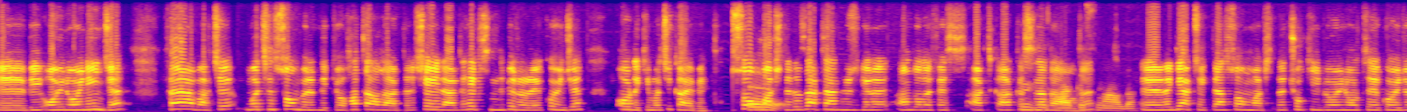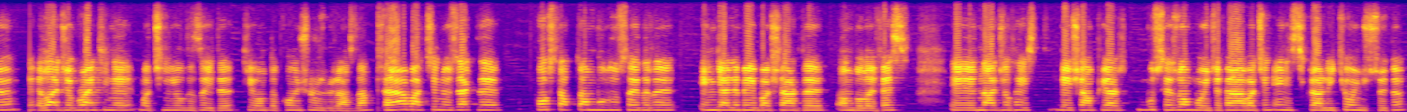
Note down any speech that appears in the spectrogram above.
e, bir oyun oynayınca Fenerbahçe maçın son bölümdeki o hatalarda, şeylerde hepsini bir araya koyunca oradaki maçı kaybetti. Son evet. maçta da zaten rüzgarı Anadolu Efes artık arkasına da aldı. aldı. Ee, ve gerçekten son maçta çok iyi bir oyun ortaya koydu. Elijah Bryant yine maçın yıldızıydı ki onu da konuşuruz birazdan. Fenerbahçe'nin özellikle post-up'tan bulduğu sayıları engellemeyi başardı Anadolu Efes. E, Nigel Hayes, Dechampierre bu sezon boyunca Fenerbahçe'nin en istikrarlı iki oyuncusuydu.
